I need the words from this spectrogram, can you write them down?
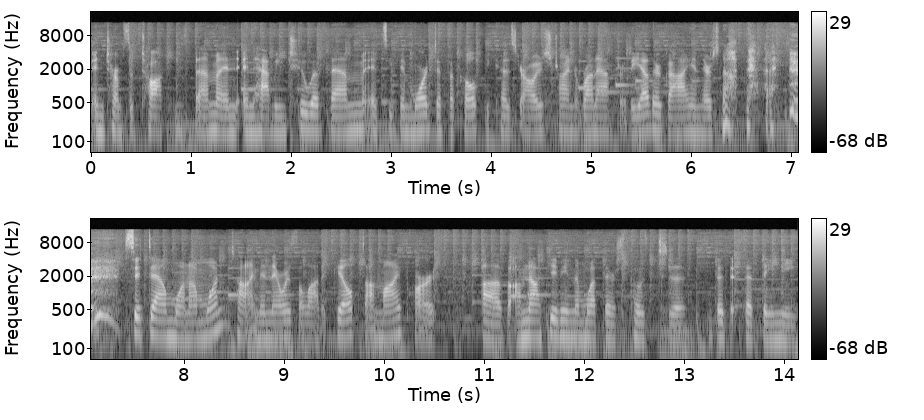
in terms of talking to them and, and having two of them, it's even more difficult because you're always trying to run after the other guy and there's not that sit down one on one time. And there was a lot of guilt on my part of I'm not giving them what they're supposed to, that, that they need.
